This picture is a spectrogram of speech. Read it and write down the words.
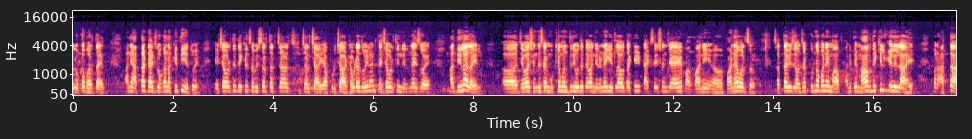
लोक भरतायत आणि आत्ता टॅक्स लोकांना किती येतोय याच्यावरती देखील सविस्तर चर्चा चर्चा या पुढच्या आठवड्यात होईल आणि त्याच्यावरती निर्णय जो आहे हा दिला जाईल. जेव्हा शिंदेसाहेब मुख्यमंत्री होते तेव्हा निर्णय घेतला होता की टॅक्सेशन जे आहे पा पाणी पाण्यावरचं सत्तावीस गावांचं पूर्णपणे माफ. आणि ते माफ देखील केलेलं आहे. पण आत्ता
